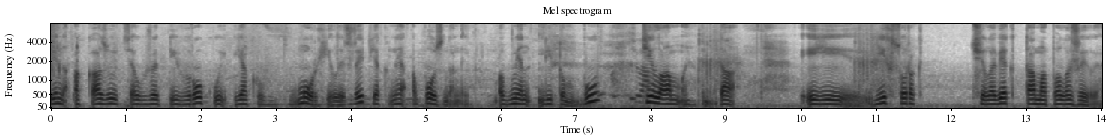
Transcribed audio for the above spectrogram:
він, оказується, вже півроку як в моргі лежить, як неопознаний. Обмін літом був тілами, да. і їх 40 чоловік там положили.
